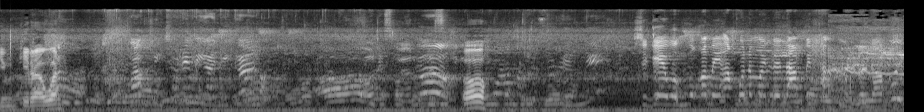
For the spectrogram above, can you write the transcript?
Yung kirawan. Oh, Sige, wag mo kami. Ako naman lalapit. Ako lalapit.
